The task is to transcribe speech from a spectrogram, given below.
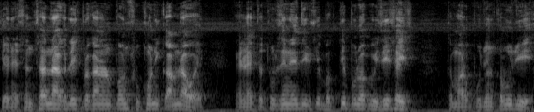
જેને સંસારના અનેક પ્રકારના પણ સુખોની કામના હોય એણે ચતુર્થીને દિવસે ભક્તિપૂર્વક વિધિ સહિત તમારું પૂજન કરવું જોઈએ.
